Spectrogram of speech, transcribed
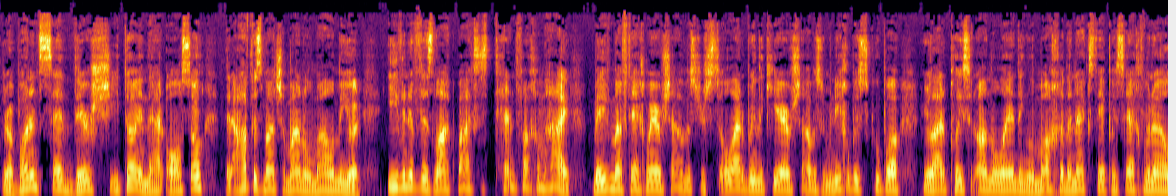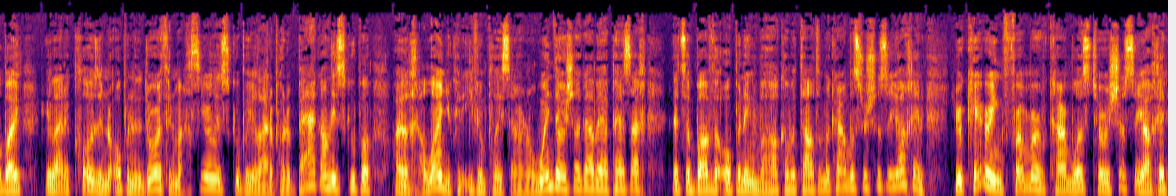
the Rabbanan said their shita in that also, that Afis Machamanul Malamiyod, even if this lockbox is ten tfachim high, maybe Maftech Meir of Shabbos, you're still allowed to bring the key of Shabbos, you're allowed to place it on the landing, Lamacha the next day, Pesach you're allowed to close it and open the door through Machsir Skupa, you're allowed to put it back on the skupa, you could even place it on a window Pesach that's above the opening of the Hakam Metaltam Karmelis Rishus Yachid. You're carrying from Karmelis to Rishus Yachid,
